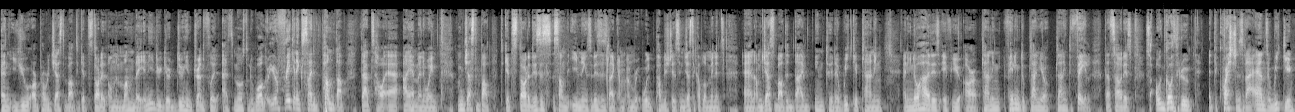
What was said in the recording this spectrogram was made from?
and you are probably just about to get started on the Monday. And either you're doing it dreadfully as most of the world, or you're freaking excited, pumped up. That's how I, I am anyway. I'm just about to get started. This is Sunday evening, so this is like I'm, I'm we'll publish this in just a couple of minutes, and I'm just about to dive into the weekly planning. And you know how it is if you are planning, failing to plan, you're planning to fail. That's how it is. So I will go through uh, the questions that I answer weekly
